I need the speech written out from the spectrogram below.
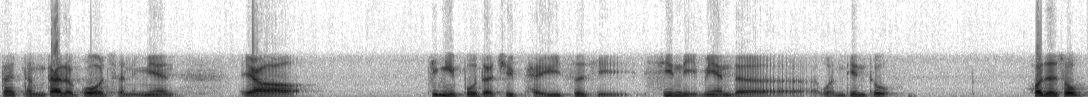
在等待的过程里面，要进一步的去培育自己心里面的稳定度，或者说。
